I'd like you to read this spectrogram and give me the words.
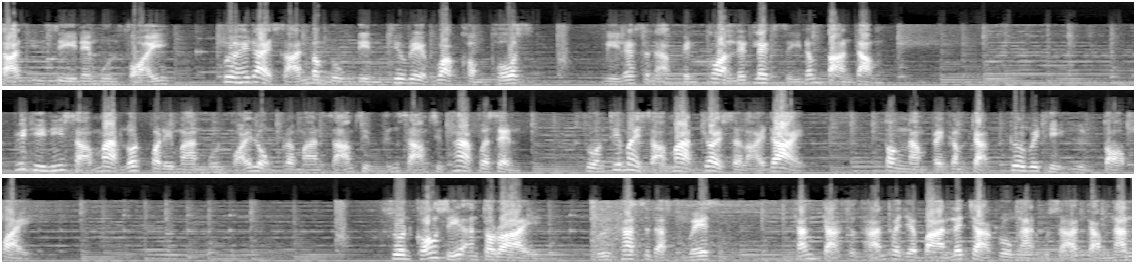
สารอินทรีย์ในมูลฝอย เพื่อให้ได้สารบำรุงดินที่เรียกว่าคอมโพสต์มีลักษณะเป็นก้อนเล็ก ๆ สีน้ำตาลดำ วิธีนี้สามารถลดปริมาณมูลฝอยลงประมาณ 30-35%ส่วนที่ไม่สามารถย่อยสลายได้ ต้องนำไปกำจัดด้วยวิธีอื่นต่อไป ส่วนของเสียอันตรายหรือ hazardous waste ทั้งจากสถานพยาบาลและจากโรงงานอุตสาหกรรมนั้น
